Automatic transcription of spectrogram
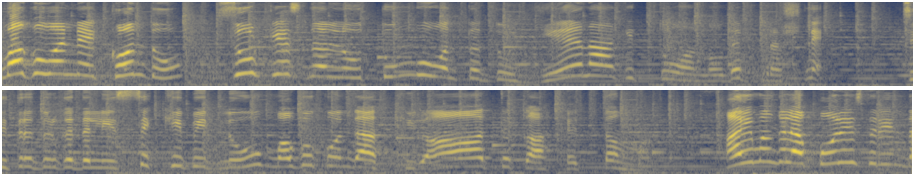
ಮಗುವನ್ನೇ ಕೊಂದು ಸೂಟ್ಕೇಸ್ನಲ್ಲೂ ತುಂಬುವಂಥದ್ದು ಏನಾಗಿತ್ತು ಅನ್ನೋದೇ ಪ್ರಶ್ನೆ. ಚಿತ್ರದುರ್ಗದಲ್ಲಿ ಸಿಕ್ಕಿ ಬಿದ್ಲು ಮಗು ಕೊಂದ ಕಿರಾತಕ ಹೆತ್ತಮ್ಮ. ಐಮಂಗಲ ಪೊಲೀಸರಿಂದ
